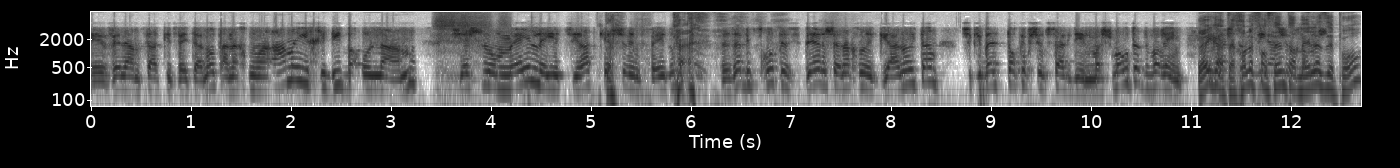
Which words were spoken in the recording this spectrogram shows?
ולהמצאת כתבי טענות. אנחנו העם היחידי בעולם שיש לו מייל ליצירת קשר עם פייסבוק, וזה בזכות הסדר שאנחנו הגענו איתם, שקיבל תוקף של פסק דין. משמעות הדברים. רגע, אתה יכול לפרסם את המייל הזה פה?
